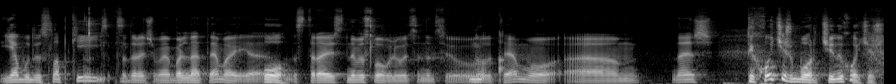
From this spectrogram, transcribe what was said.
я буду слабкий. Це, це, до речі, моя больна тема. Я О. стараюсь не висловлюватися на цю Ну, тему. А, знаєш, Ти хочеш борт чи не хочеш?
